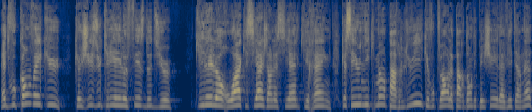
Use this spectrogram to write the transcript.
Êtes-vous convaincus que Jésus-Christ est le Fils de Dieu, qu'il est le roi qui siège dans le ciel, qui règne, que c'est uniquement par lui que vous pouvez avoir le pardon des péchés et la vie éternelle?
